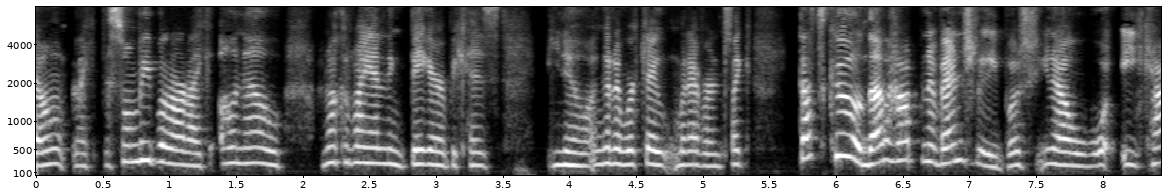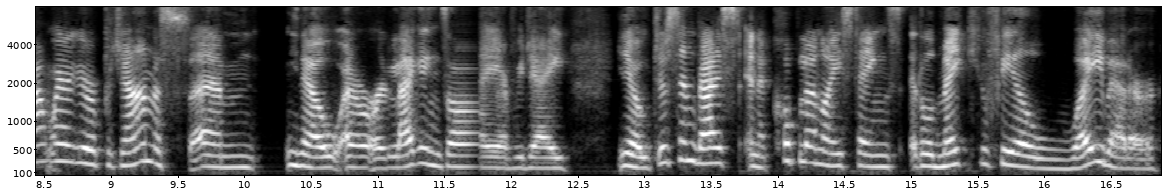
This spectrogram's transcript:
don't like some people are like, oh no, I'm not gonna buy anything bigger because you know I'm gonna work out whatever. And it's like that's cool, that'll happen eventually, but you know what you can't wear your pajamas um, you know, or, or leggings all day every day. You know, just invest in a couple of nice things. It'll make you feel way better.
